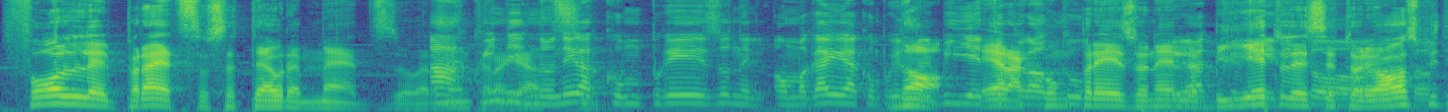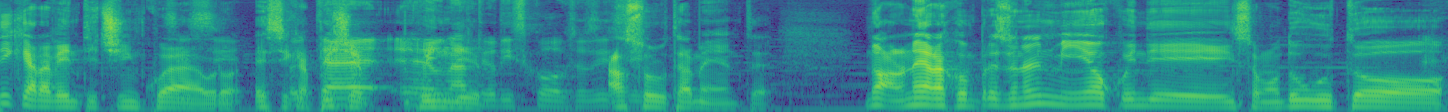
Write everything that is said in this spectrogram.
Folle il prezzo, 7 euro e mezzo, Ah, veramente quindi non ragazzi. era compreso nel, o magari era compreso No, nel biglietto era compreso nel era biglietto del settore ospiti che era 25 Sì, euro sì. e si capisce te è quindi un altro discorso, sì, sì. No, non era compreso nel mio, quindi insomma ho dovuto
